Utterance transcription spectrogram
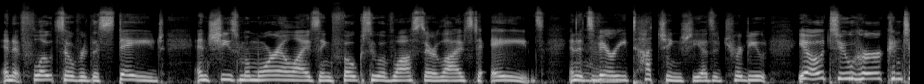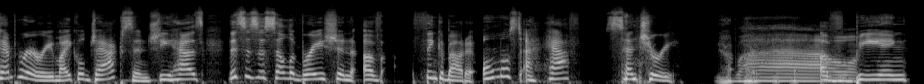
and it floats over the stage, and she's memorializing folks who have lost their lives to AIDS. And it's very touching. She has a tribute, you know, to her contemporary, Michael Jackson. She has, this is a celebration of, think about it, almost a half century Yeah. Wow. of being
